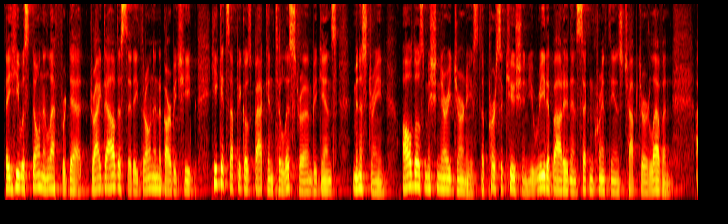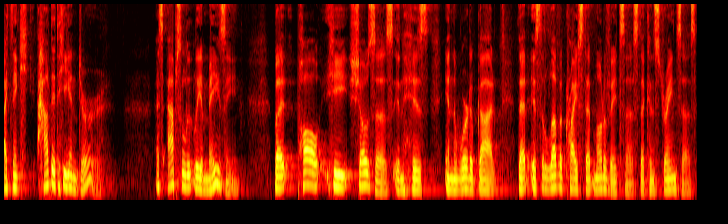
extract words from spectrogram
that he was stoned and left for dead, dragged out of the city, thrown in a garbage heap. He gets up, he goes back into Lystra and begins ministering. All those missionary journeys, the persecution, you read about it in 2 Corinthians chapter 11. I think, how did he endure? That's absolutely amazing. But Paul, he shows us in his in the Word of God that it's the love of Christ that motivates us, that constrains us.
